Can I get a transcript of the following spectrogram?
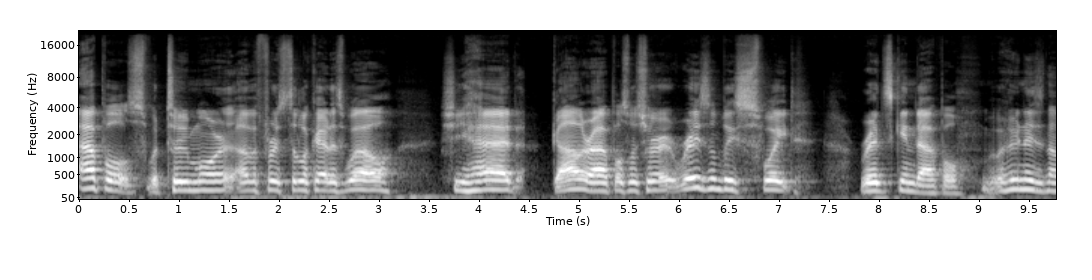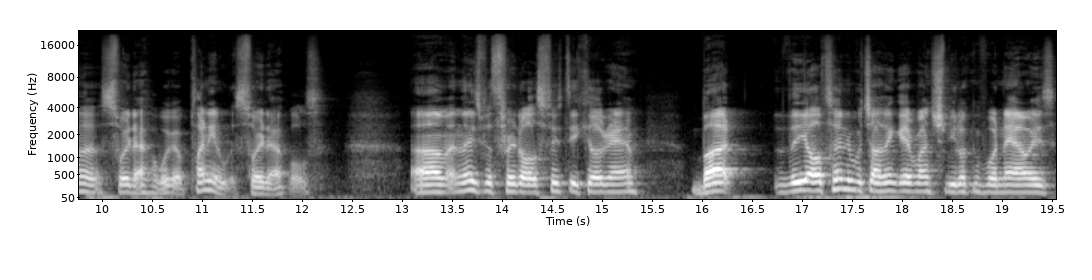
apples were two more other fruits to look at as well. She had gala apples, which were reasonably sweet red skinned apple. Who needs another sweet apple? We've got plenty of sweet apples. Um, and these were $3.50 a kilogram. But the alternative, which I think everyone should be looking for now, is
